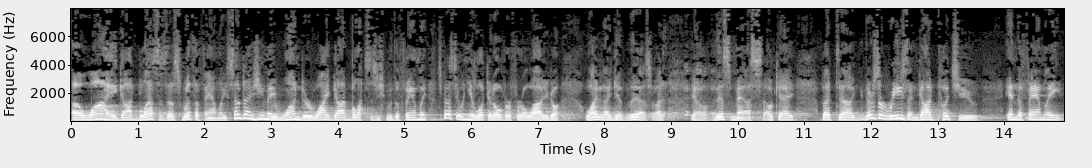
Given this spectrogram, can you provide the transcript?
uh, why God blesses us with a family. Sometimes you may wonder why God blesses you with a family, especially when you look it over for a while. You go, "Why did I get this? Right? You know, this mess." Okay, but uh, there's a reason God put you in the family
